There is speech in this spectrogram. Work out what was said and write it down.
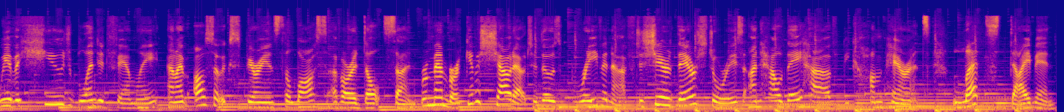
We have a huge blended family, and I've also experienced the loss of our adult adult son. Remember, give a shout out to those brave enough to share their stories on how they have become parents. Let's dive in.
